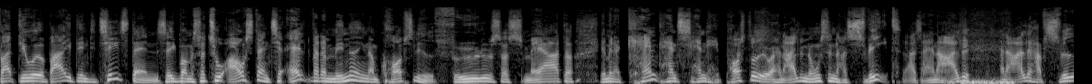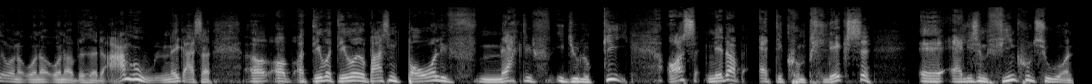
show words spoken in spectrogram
var, det var jo bare identitetsdannelse, ikke? hvor man så tog afstand til alt, hvad der mindede en om kropslighed, følelser, smerter. Jeg mener, Kant, han, han påstod jo, at han aldrig nogensinde har svedt. Altså, han har aldrig, han har aldrig haft sved under, under, under hvad hedder det, armhulen, ikke? Altså, og, og, og det, var, det var jo bare sådan en borgerlig, mærkelig ideologi. Også netop, at det komplekse øh, er ligesom finkulturen,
